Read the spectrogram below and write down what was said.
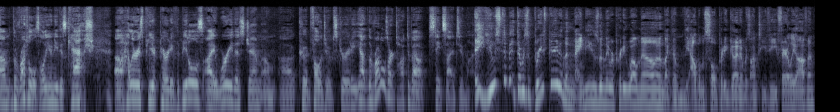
Um, the Ruttles, All You Need Is Cash. Uh, hilarious p- parody of the Beatles. I worry this gem um, uh, could fall into obscurity. Yeah, the Ruttles aren't talked about stateside too much. It used to be. There was a brief period in the '90s when they were pretty well known, and like the, Mm. the album sold pretty good and was on TV fairly often.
